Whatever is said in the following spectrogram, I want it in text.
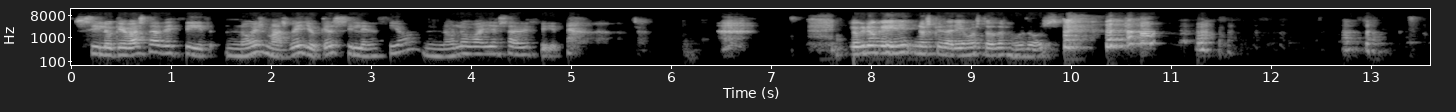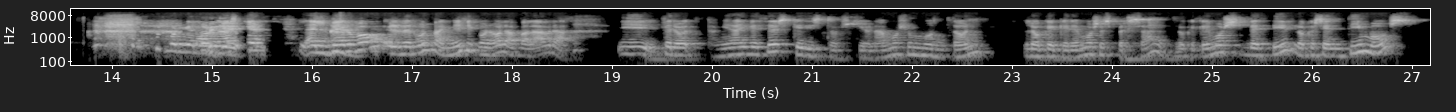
Si lo que vas a decir no es más bello que el silencio, no lo vayas a decir. Yo creo que ahí nos quedaríamos todos mudos. Porque verdad es que el verbo, el verbo es magnífico, ¿no? La palabra. Y, pero también hay veces que distorsionamos un montón lo que queremos expresar, lo que queremos decir, lo que sentimos.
